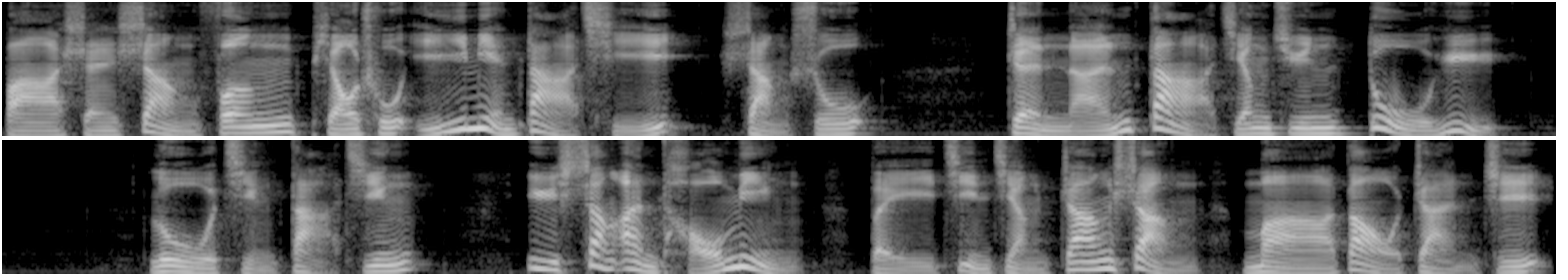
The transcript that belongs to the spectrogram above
巴山上风飘出一面大旗，上书。镇南大将军杜预，陆景大惊，欲上岸逃命，被晋将张尚马到斩之。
